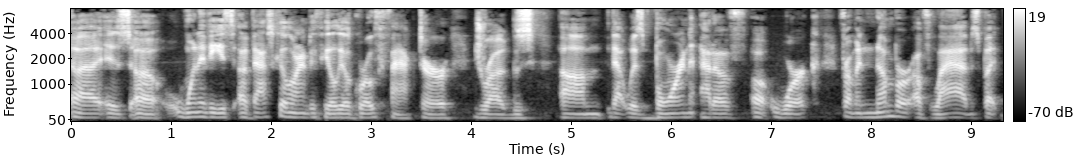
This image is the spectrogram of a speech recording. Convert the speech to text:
uh, is uh, one of these uh, vascular endothelial growth factor drugs um, that was born out of uh, work from a number of labs, but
